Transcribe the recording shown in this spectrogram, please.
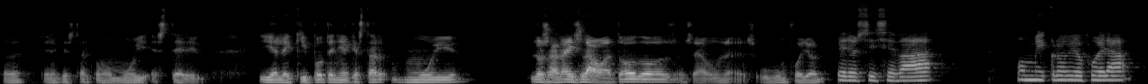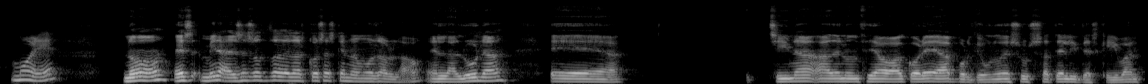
¿sabes? Tiene que estar como muy estéril. Y el equipo tenía que estar muy... Los han aislado a todos, o sea, un- hubo un follón. Pero si se va un microbio fuera, muere. No, es, mira, esa es otra de las cosas que no hemos hablado. En la Luna, eh, China ha denunciado a Corea porque uno de sus satélites que iban,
